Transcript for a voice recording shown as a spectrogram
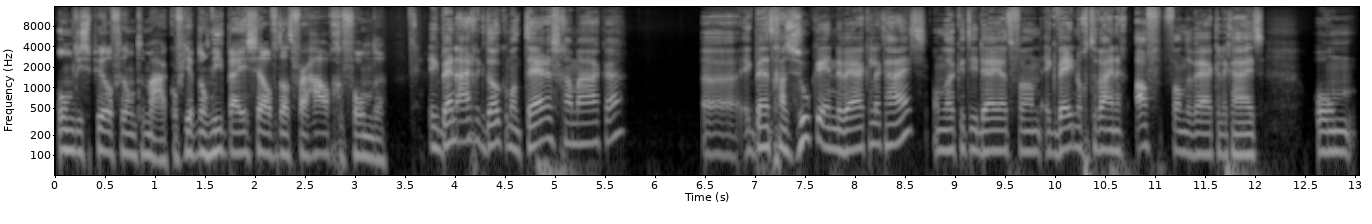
om die speelfilm te maken? Of je hebt nog niet bij jezelf dat verhaal gevonden? Ik ben eigenlijk documentaires gaan maken. Uh, ik ben het gaan zoeken in de werkelijkheid. Omdat ik het idee had van ik weet nog te weinig af van de werkelijkheid om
